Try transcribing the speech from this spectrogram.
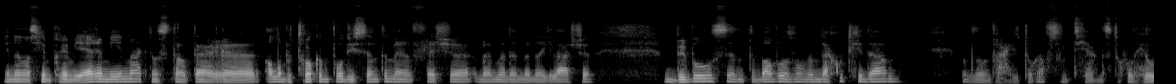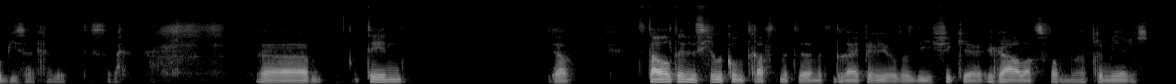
En dan als je een première meemaakt, dan staat daar uh, alle betrokken producenten met een flesje, met, met, met een glaasje bubbels en te babbelen van we hebben dat goed gedaan. Maar dan vraag je je toch af, ja, dat is toch wel heel bizar. Allee, het is, uh, het ja, het staat altijd in schil contrast met, met de draaiperiodes, die chique galas van uh, premières.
